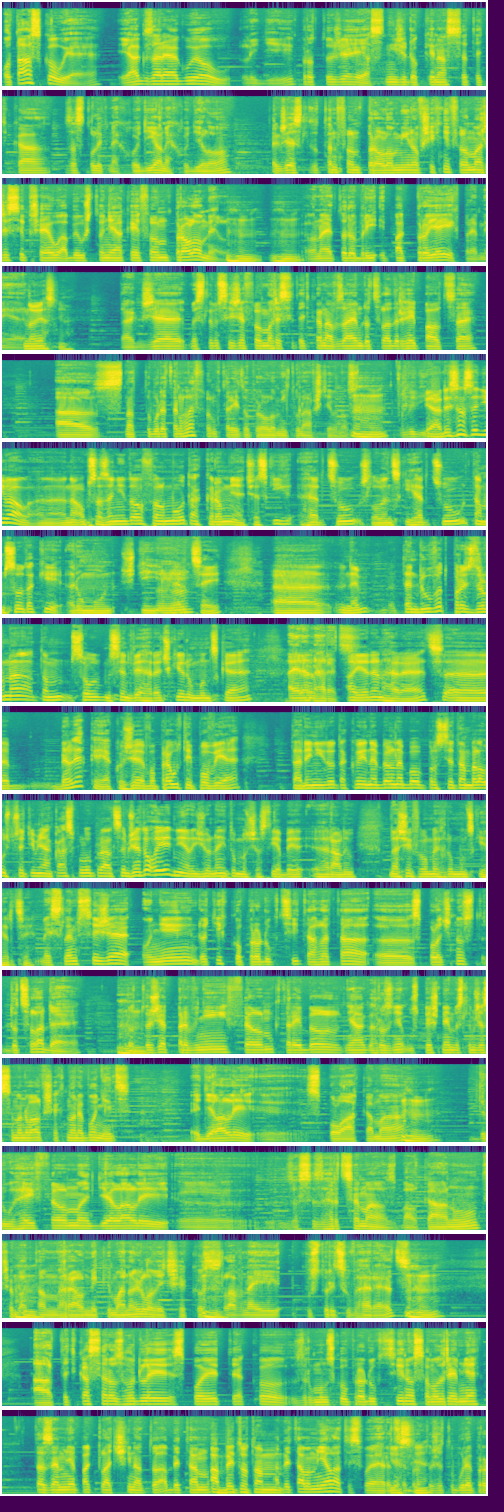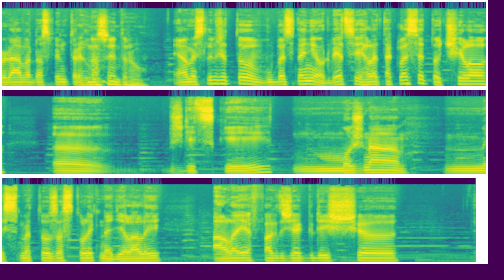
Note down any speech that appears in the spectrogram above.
Otázkou je, jak zareagují lidi, protože je jasný, že do kina se teďka za stolik nechodí a nechodilo. Takže jestli to ten film prolomí, no všichni filmaři si přejou, aby už to nějaký film prolomil. Mm-hmm. Ono je to dobrý i pak pro jejich premiér. No jasně. Takže myslím si, že filmaři si teďka navzájem docela držej palce a snad to bude tenhle film, který to prolomí tu návštěvnost. Mm-hmm. Já když jsem se díval na, na obsazení toho filmu, tak kromě českých herců, slovenských herců, tam jsou taky rumunští mm-hmm. herci. Uh, ne, ten důvod, proč zrovna tam jsou, myslím, dvě herečky rumunské. A jeden herec. A jeden herec. Uh, byl jaký? Jakože opravdu typově tady nikdo takový nebyl, nebo prostě tam byla už předtím nějaká spolupráce, že je to ojedinělý, že není to moc častý, aby hráli v našich filmech rumunský herci. Myslím si, že oni do těch koprodukcí tahle ta uh, společnost docela jde, hmm. protože první film, který byl nějak hrozně úspěšný, myslím, že se jmenoval Všechno nebo nic, dělali uh, s Polákama, hmm. Druhý film dělali uh, zase s hercema z Balkánu, třeba hmm. tam hrál Miky Manojlovič jako hmm. slavný Kusturicův herec. Hmm. A teďka se rozhodli spojit jako s rumunskou produkcí, no samozřejmě ta země pak tlačí na to, aby tam, aby to tam... Aby tam měla ty svoje herce, Jasně. protože to bude prodávat na svém trhu. Na svém trhu. Já myslím, že to vůbec není od věci. Hele, takhle se točilo uh, vždycky. Možná my jsme to za stolik nedělali, ale je fakt, že když uh,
